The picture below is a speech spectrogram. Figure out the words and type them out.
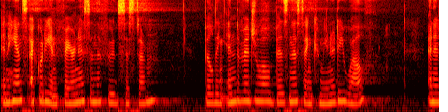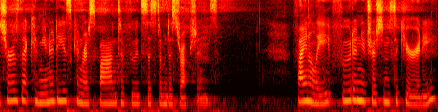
enhanced equity and fairness in the food system, building individual, business, and community wealth, and ensures that communities can respond to food system disruptions. Finally, food and nutrition security.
